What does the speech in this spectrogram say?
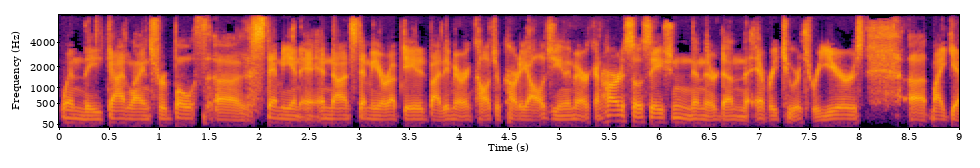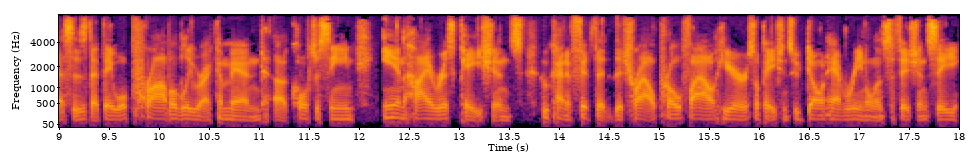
when the guidelines for both uh, STEMI and, and non-STEMI are updated by the American College of Cardiology and the American Heart Association, and they're done every two or three years. Uh, my guess is that they will probably recommend uh, colchicine in high-risk patients who kind of fit the, the trial profile here. So patients who don't have renal insufficiency,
